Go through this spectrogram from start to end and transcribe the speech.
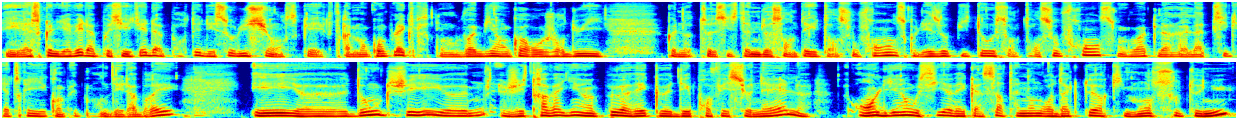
Et est-ce qu'il y avait la possibilité d'apporter des solutions? Ce qui est extrêmement complexe, parce qu'on voit bien encore aujourd'hui que notre système de santé est en souffrance, que les hôpitaux sont en souffrance, on voit que la, psychiatrie est complètement délabrée. Et euh, donc euh, j'ai travaillé un peu avec des professionnels, en lien aussi avec un certain nombre d'acteurs qui m'ont soutenu,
